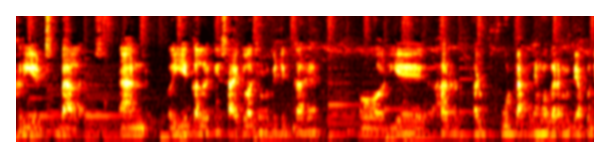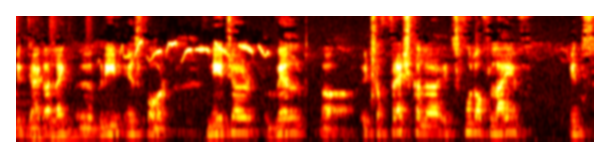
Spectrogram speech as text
creates balance and ये कलर की साइकोलॉजी में भी दिखता है और ये हर हर फ़ूड पैकेजिंग वगैरह में भी आपको दिख जाएगा। Like green is for nature wealth it's a fresh colour it's full of life it's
